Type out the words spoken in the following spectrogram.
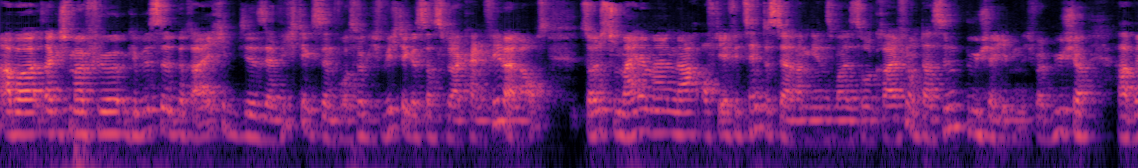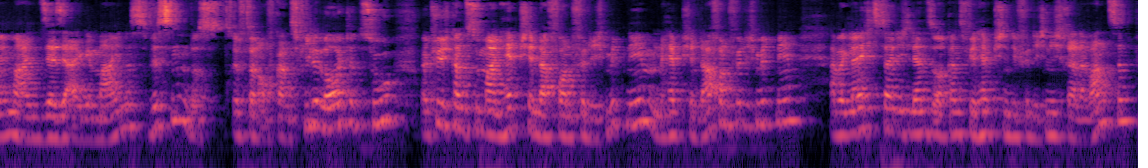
Aber sag ich mal, für gewisse Bereiche, die dir sehr wichtig sind, wo es wirklich wichtig ist, dass du da keine Fehler erlaubst, solltest du meiner Meinung nach auf die effizienteste Herangehensweise zurückgreifen. Und das sind Bücher eben nicht, weil Bücher haben immer ein sehr, sehr allgemeines Wissen. Das trifft dann auf ganz viele Leute zu. Natürlich kannst du mal ein Häppchen davon für dich mitnehmen, ein Häppchen davon für dich mitnehmen, aber gleichzeitig lernst du auch ganz viele Häppchen, die für dich nicht relevant sind.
